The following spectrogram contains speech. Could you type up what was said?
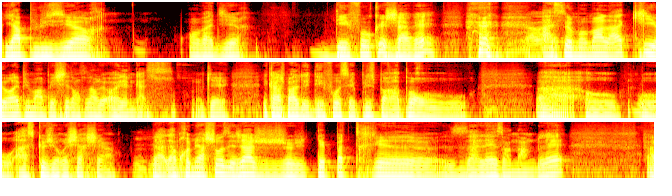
il y a plusieurs, on va dire, défauts que j'avais à ce moment-là qui auraient pu m'empêcher d'entrer dans le oil and gas. Ok. Et quand je parle de défauts, c'est plus par rapport au, au- au- à ce que je recherchais. hein. la, la première chose, déjà, je n'étais pas très euh, à l'aise en anglais. Euh,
